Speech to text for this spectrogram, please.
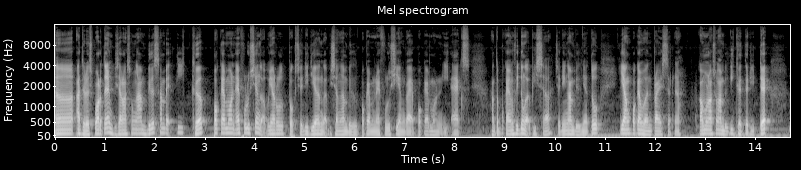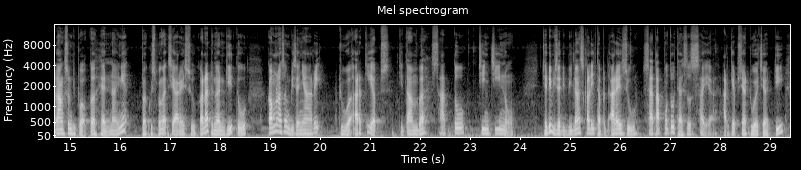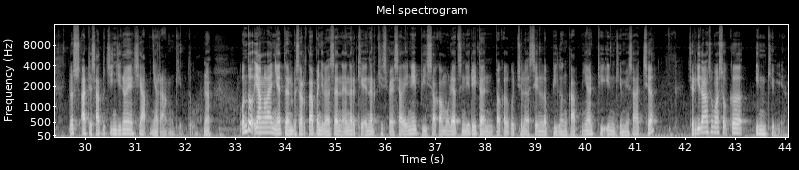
uh, adalah supporter yang bisa langsung ngambil sampai tiga Pokemon evolusi yang nggak punya rule box. Jadi dia nggak bisa ngambil Pokemon evolusi yang kayak Pokemon EX atau Pokemon V itu nggak bisa. Jadi ngambilnya tuh yang Pokemon Pricer. Nah kamu langsung ambil tiga dari deck langsung dibawa ke hand. Nah ini bagus banget si Arezu. Karena dengan gitu kamu langsung bisa nyari dua Archeops ditambah satu Cincino. Jadi bisa dibilang sekali dapat Arezu, setupmu tuh udah selesai ya. Archeopsnya dua jadi, terus ada satu Cincino yang siap nyerang gitu. Nah, untuk yang lainnya dan beserta penjelasan energi-energi spesial ini bisa kamu lihat sendiri dan bakal ku jelasin lebih lengkapnya di in-game saja. Jadi kita langsung masuk ke in-game ya.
